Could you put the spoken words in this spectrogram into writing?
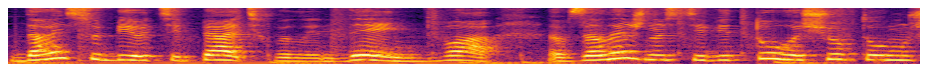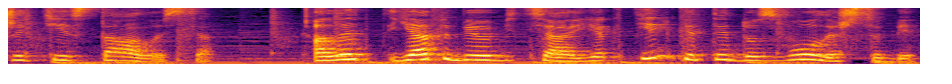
Дай собі оці 5 хвилин, день, два, в залежності від того, що в твоєму житті сталося. Але я тобі обіцяю, як тільки ти дозволиш собі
